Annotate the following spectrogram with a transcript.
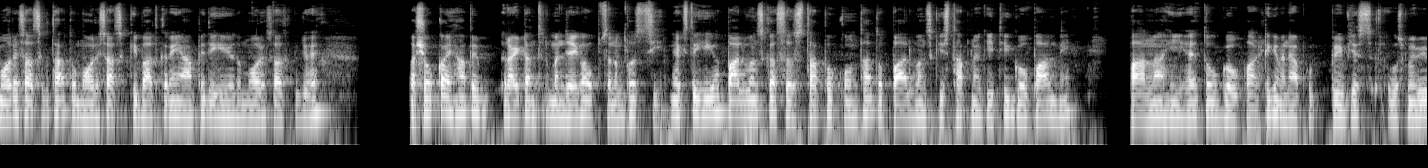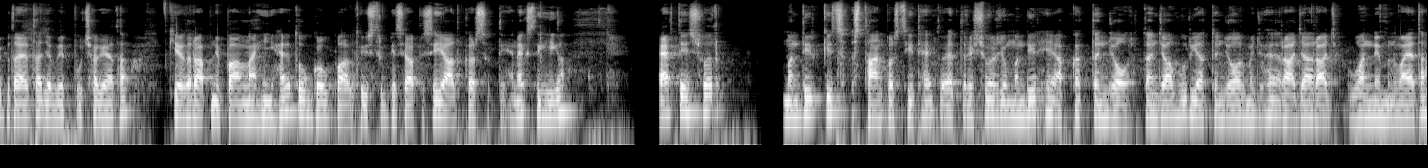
मौर्य शासक था? तो मौर्य शासक की बात करें, यहाँ पे देखिएगा तो मौर्य शासक जो है, अशोक का यहाँ पे राइट आंसर बन जाएगा ऑप्शन नंबर सी नेक्स्ट देखिएगा पाल वंश का संस्थापक कौन था? तो पाल वंश की स्थापना की थी गोपाल ने। पालना ही है तो गोपाल ठीक है मैंने आपको प्रीवियस उसमें भी बताया था, जब ये पूछा गया था कि अगर आपने पालना ही है तो गोपाल तो इस तरीके से आप इसे याद कर सकते हैं। नेक्स्ट देखिएगा। एर्तेश्वर मंदिर किस स्थान पर स्थित है? तो एर्तेश्वर जो मंदिर है, आपका तंजौर, तंजावुर या तंजौर में जो है राजा राजवन ने बनवाया था,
